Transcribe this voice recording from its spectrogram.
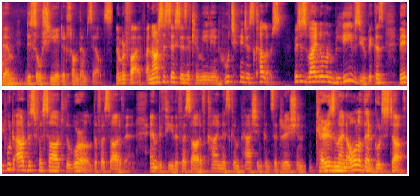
them dissociated from themselves. Number 5. A narcissist is a chameleon who changes colors which is why no one believes you because they put out this facade to the world the facade of empathy, the facade of kindness, compassion, consideration, charisma, and all of that good stuff.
